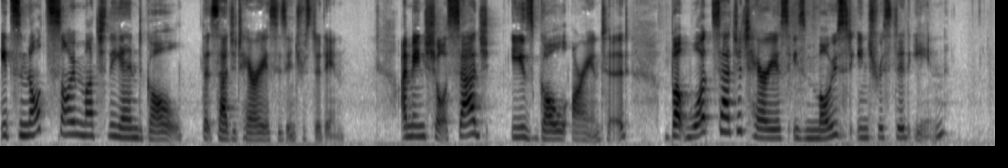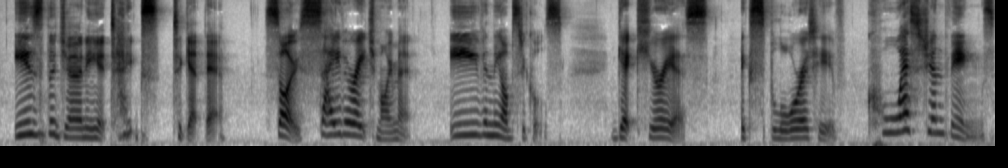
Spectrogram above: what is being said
It's not so much the end goal that Sagittarius is interested in. I mean, sure, Sag is goal oriented. But what Sagittarius is most interested in is the journey it takes to get there. So savor each moment, even the obstacles. Get curious, explorative, question things,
